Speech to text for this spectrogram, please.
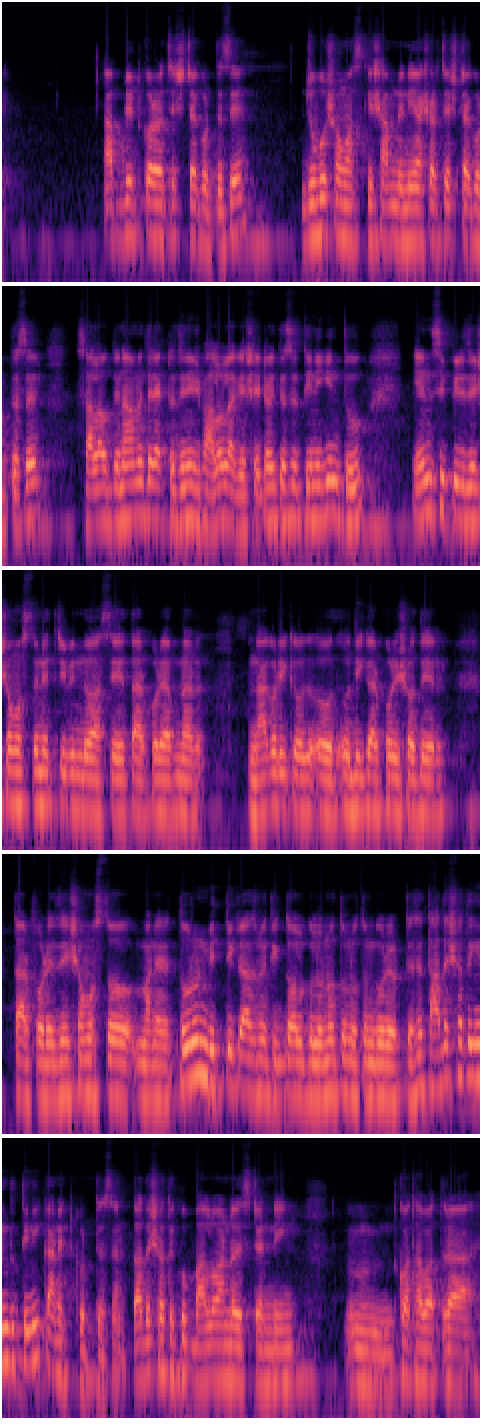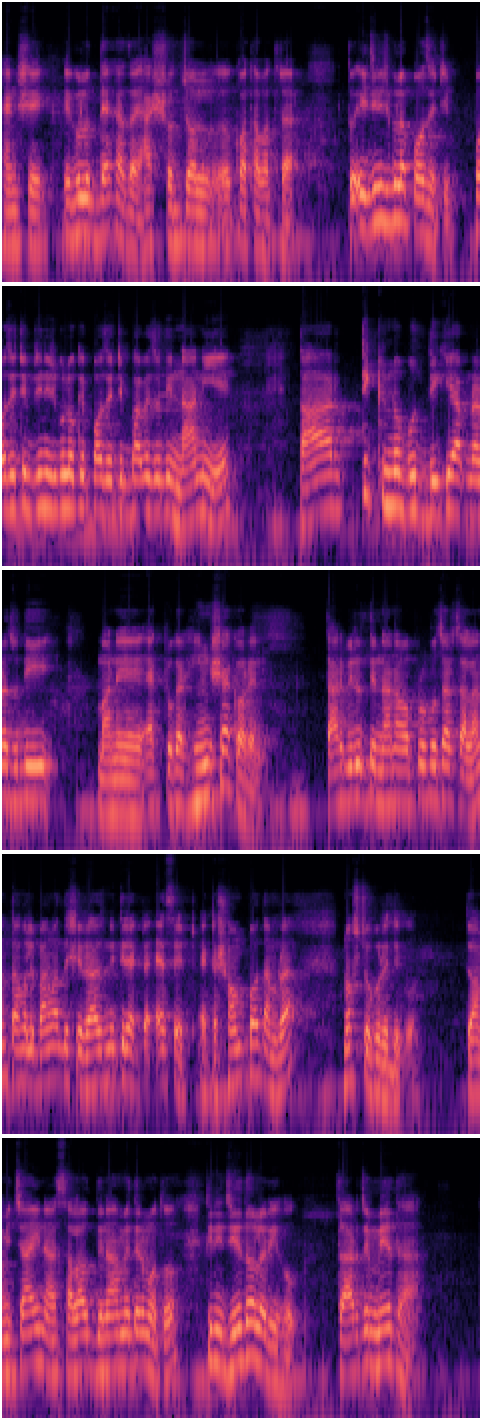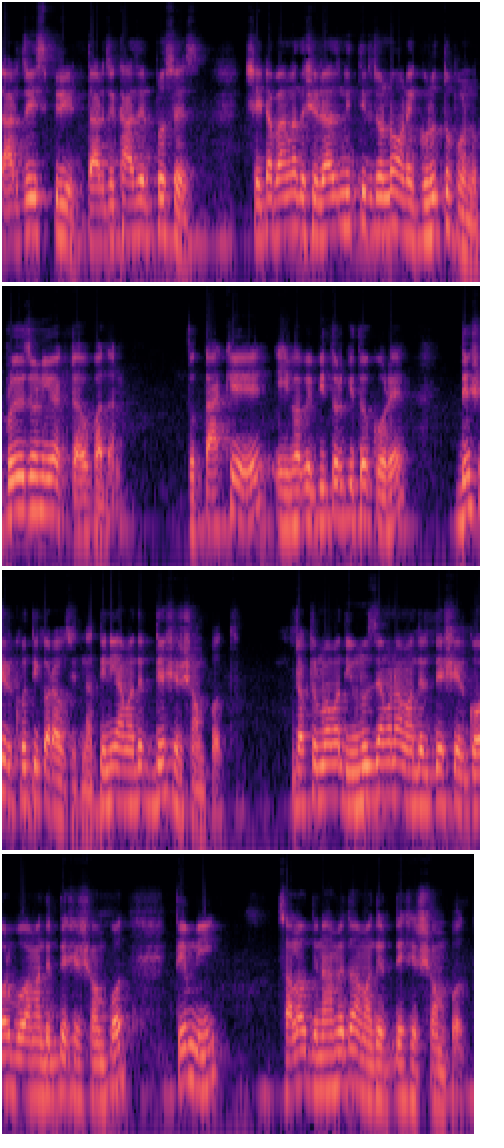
আপডেট করার চেষ্টা করতেছে। যুব সমাজকে সামনে নিয়ে আসার চেষ্টা করতেছে। সালাউদ্দিন আহমেদের একটা জিনিস ভালো লাগে, সেটা হইতেছে তিনি কিন্তু এনসিপির যে সমস্ত নেতৃবৃন্দ আছে, তারপরে আপনার নাগরিক অধিকার পরিষদের, তারপরে যে সমস্ত মানে তরুণ ভিত্তিক রাজনৈতিক দলগুলো নতুন নতুন গড়ে উঠতেছে, তাদের সাথে কিন্তু তিনি কানেক্ট করতেছেন। তাদের সাথে খুব ভালো আন্ডারস্ট্যান্ডিং কথাবার্তা হ্যান্ডশেক এগুলো দেখা যায়, হাস্যোজ্জ্বল কথাবার্তা। তো এই জিনিসগুলো পজিটিভ পজিটিভ জিনিসগুলোকে পজিটিভভাবে যদি না নিয়ে তার তীক্ষ্ণ বুদ্ধিকে আপনারা যদি মানে এক প্রকার হিংসা করেন, তার বিরুদ্ধে নানা অপপ্রচার চালান, তাহলে বাংলাদেশের রাজনীতির একটা অ্যাসেট একটা সম্পদ আমরা নষ্ট করে দেব। তো আমি চাই না সালাউদ্দিন আহমেদের মতো তিনি যে দলেরই হোক, তার যে মেধা, তার যে স্পিরিট তার যে কাজের প্রসেস সেটা বাংলাদেশের রাজনীতির জন্য অনেক গুরুত্বপূর্ণ, প্রয়োজনীয় একটা উপাদান। তো তাকে এইভাবে বিতর্কিত করে দেশের ক্ষতি করা উচিত না। তিনি আমাদের দেশের সম্পদ। ডক্টর মোহাম্মদ ইউনুস যেমন আমাদের দেশের গর্ব, আমাদের দেশের সম্পদ, তেমনি সালাউদ্দিন আহমেদও আমাদের দেশের সম্পদ।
